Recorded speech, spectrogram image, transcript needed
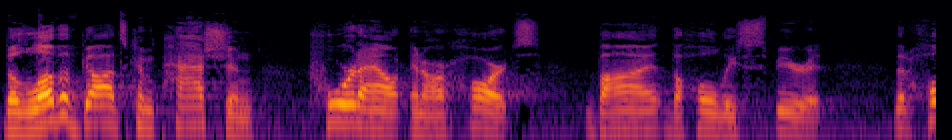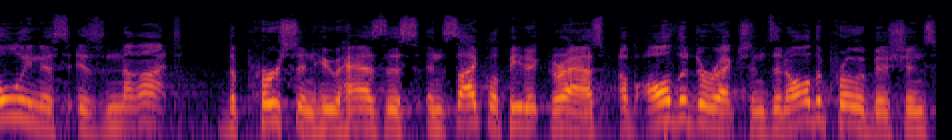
The love of God's compassion poured out in our hearts by the Holy Spirit. That holiness is not the person who has this encyclopedic grasp of all the directions and all the prohibitions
